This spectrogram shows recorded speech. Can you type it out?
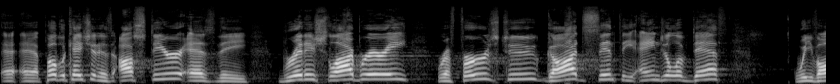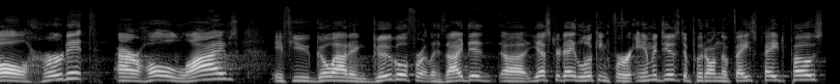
a, a publication as austere as the British Library refers to, God sent the angel of death. We've all heard it our whole lives. If you go out and Google for as I did uh, yesterday, looking for images to put on the face page post,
